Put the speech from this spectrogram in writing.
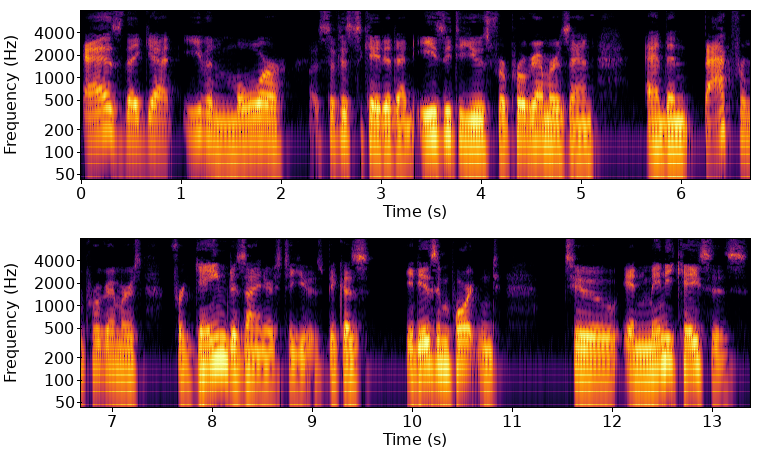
as they get even more sophisticated and easy to use for programmers and and then back from programmers for game designers to use because it is important to in many cases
